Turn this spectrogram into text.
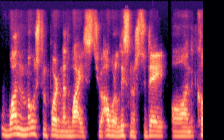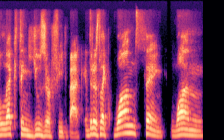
one most important advice to our listeners today on collecting user feedback, if there's like one thing, one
